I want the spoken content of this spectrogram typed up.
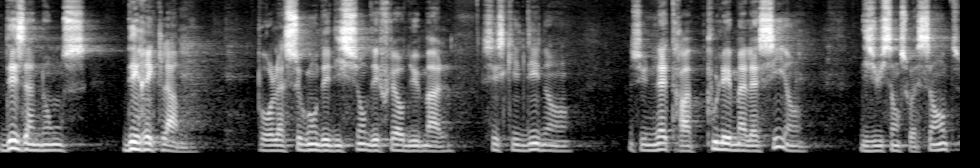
des annonces, des réclames pour la seconde édition des Fleurs du Mal. C'est ce qu'il dit dans une lettre à Poulet-Malassis en 1860.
